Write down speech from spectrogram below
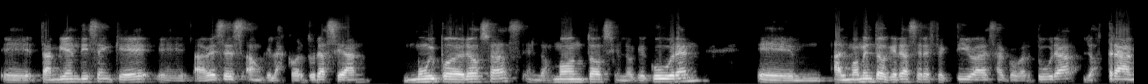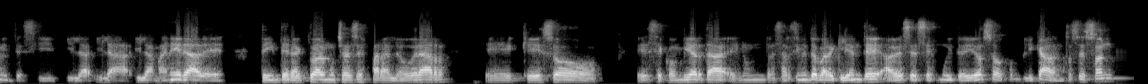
eh, también dicen que a veces, aunque las coberturas sean muy poderosas en los montos y en lo que cubren, al momento de querer hacer efectiva esa cobertura, los trámites y, la, manera de, interactuar muchas veces para lograr que eso eh, se convierta en un resarcimiento para el cliente, a veces es muy tedioso o complicado. Entonces son,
